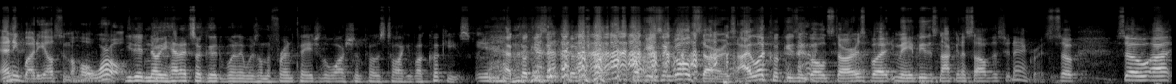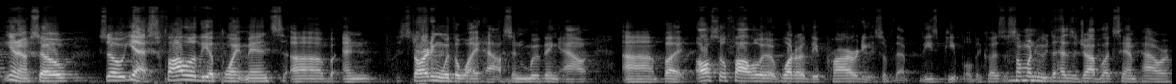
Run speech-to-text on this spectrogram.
anybody else in the whole world. You didn't know you had it so good when it was on the front page of the Washington Post talking about cookies. Yeah, cookies and, cookies and gold stars. I like cookies and gold stars, but maybe it's not going to solve the Sudan crisis. So, so uh, you know, so so yes, follow the appointments uh, and starting with the White House and moving out. Uh, but also follow what are the priorities of that, these people? Because someone who has a job like Sam Power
